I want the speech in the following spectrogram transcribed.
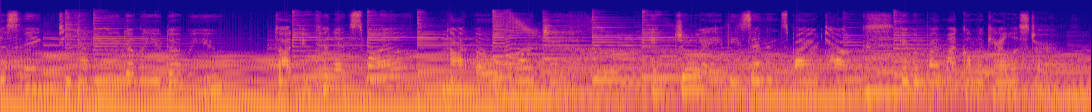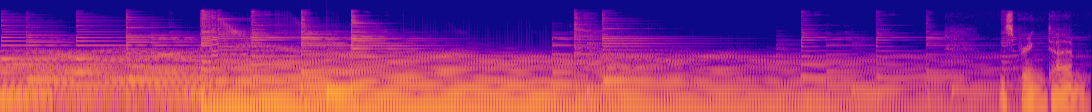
listening to www.infinitesmile.org. Enjoy these Zen inspired talks given by Michael McAllister. The springtime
